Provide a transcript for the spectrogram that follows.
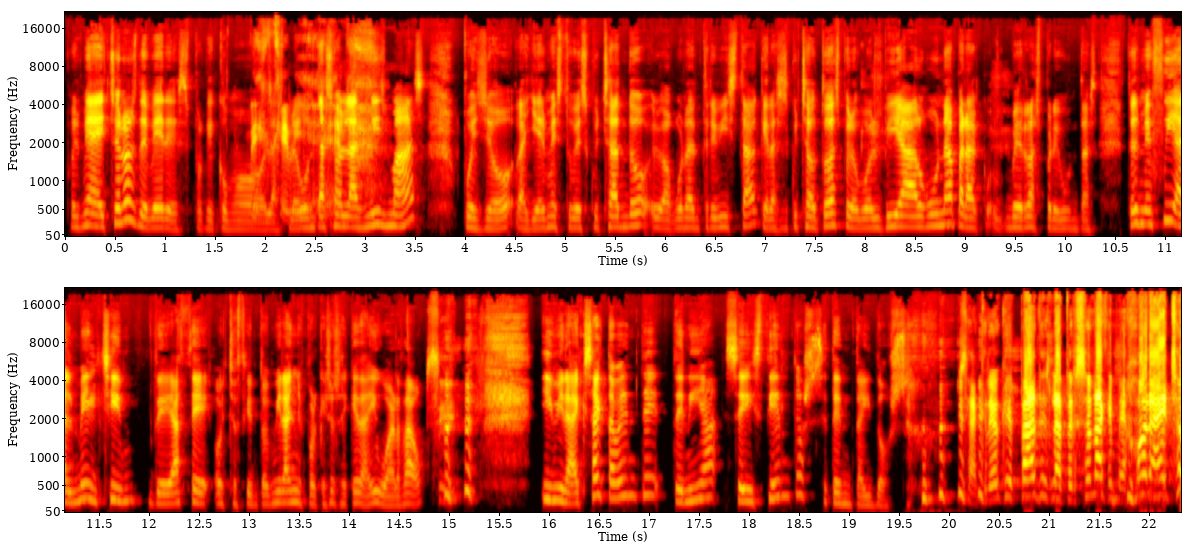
Pues me ha hecho los deberes, porque como las preguntas son las mismas, pues yo ayer me estuve escuchando alguna entrevista, que las he escuchado todas, pero volví a alguna para ver las preguntas. Entonces me fui al MailChimp de hace 800.000 años, porque eso se queda ahí guardado. Sí. y mira, exactamente tenía 672. O sea, creo que Pat es la persona que mejor ha hecho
